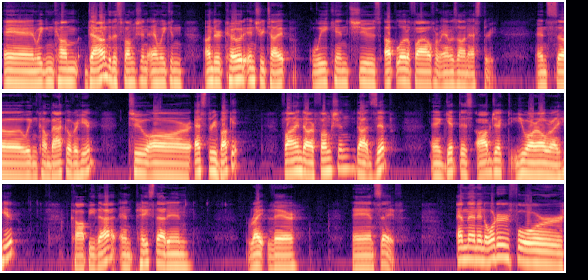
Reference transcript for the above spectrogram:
And we can come down to this function and we can, under code entry type, we can choose upload a file from Amazon S3. And so we can come back over here to our S3 bucket, find our function.zip, and get this object URL right here. Copy that and paste that in right there and save. And then in order for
